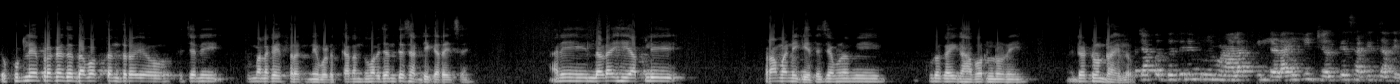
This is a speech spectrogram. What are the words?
तर कुठल्याही प्रकारचं दबाब तंत्र येऊ त्याच्याने तुम्हाला काही फरक नाही पडत कारण तुम्हाला जनतेसाठी करायचं आहे. आणि लढाई ही आपली प्रामाणिक आहे त्याच्यामुळे मी कुठं काही घाबरलो नाही डटून राहिलो. ज्या पद्धतीने तुम्ही म्हणालात की लढाई ही जनतेसाठीच आहे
